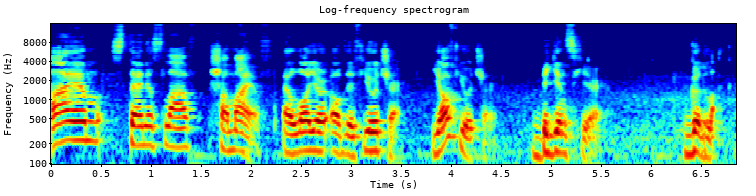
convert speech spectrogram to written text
I am Stanislav Shamayev, a lawyer of the future. Your future begins here. Good luck.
